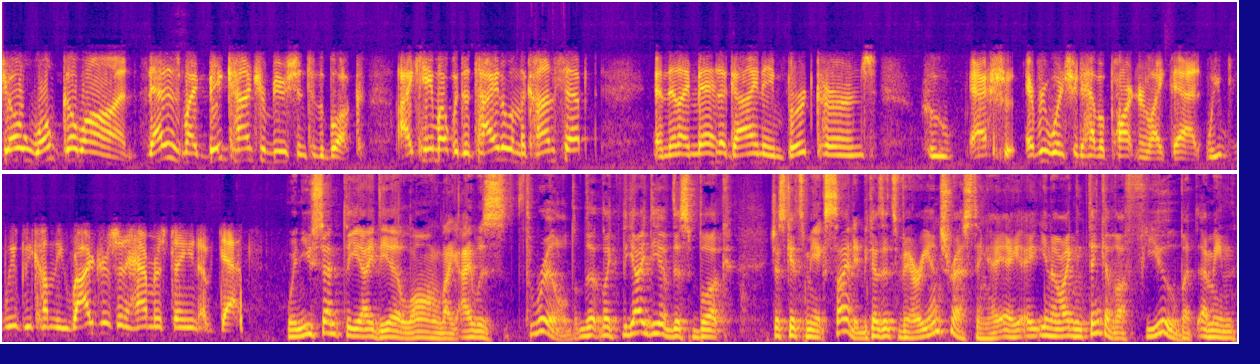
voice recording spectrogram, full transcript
Show Won't Go On. That is my big contribution to the book. I came up with the title and the concept, and then I met a guy named Burt Kearns who actually everyone should have a partner like that. We we've become the Rodgers and Hammerstein of death. When you sent the idea along, like I was thrilled. The, like the idea of this book just gets me excited because it's very interesting. I, I, you know, I can think of a few, but I mean,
